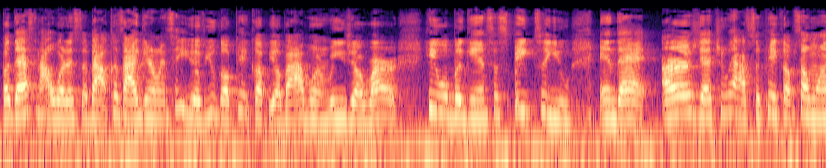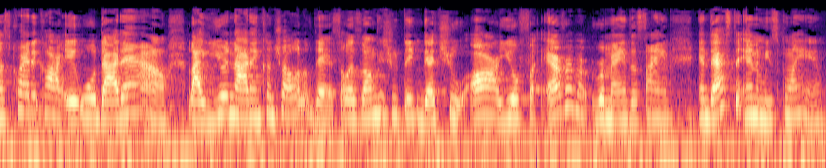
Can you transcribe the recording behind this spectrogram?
But that's not what it's about. Because I guarantee you, if you go pick up your Bible and read your word, He will begin to speak to you. And that urge that you have to pick up someone's credit card, it will die down. Like, you're not in control of that. So, as long as you think that you are, you'll forever remain the same. And that's the enemy's plan.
